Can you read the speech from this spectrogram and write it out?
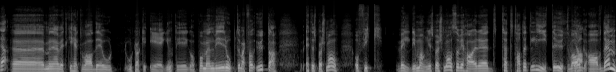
Ja. Eh, men jeg vet ikke helt hva det ord, ordtaket egentlig går på. Men vi ropte i hvert fall ut, da, etter spørsmål, og fikk veldig mange spørsmål, så vi har eh, tatt, et lite utvalg Ja. av dem.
